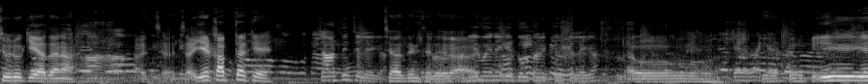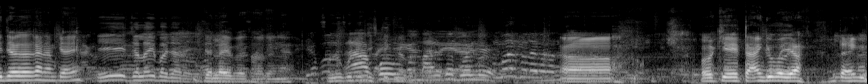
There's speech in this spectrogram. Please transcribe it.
शुरू किया था ना अच्छा अच्छा ये कब तक है चार दिन चलेगा चार दिन चलेगा अगले महीने की दो तारीख तक चलेगा ओ ओके, ओके, ओके। ये ये जगह का नाम क्या है ये जलाई बाजार है जलाई बाजार है ना सोनूपुरी डिस्ट्रिक्ट में ഓക്കെ താങ്ക് യു ഭയ്യ താങ്ക് യു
